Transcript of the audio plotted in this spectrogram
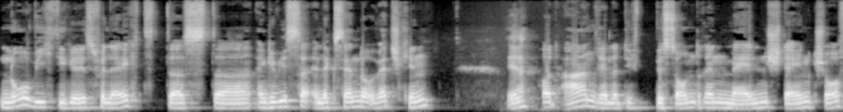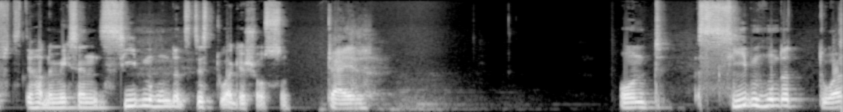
noch wichtiger ist vielleicht, dass da ein gewisser Alexander Ovechkin Ja? hat auch einen relativ besonderen Meilenstein geschafft. Der hat nämlich sein 700. Tor geschossen. Geil. Und 700 Tore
